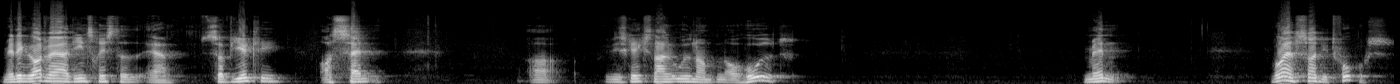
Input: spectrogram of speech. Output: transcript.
Men det kan godt være, at din tristhed er så virkelig og sand, og vi skal ikke snakke udenom den overhovedet. Men hvor er så dit fokus?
